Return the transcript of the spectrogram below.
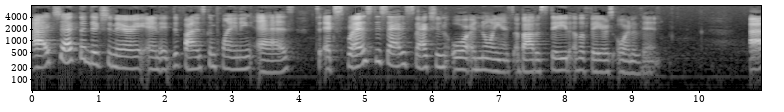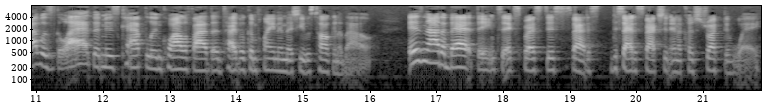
I checked the dictionary and it defines complaining as to express dissatisfaction or annoyance about a state of affairs or an event. I was glad that Ms. Kaplan qualified the type of complaining that she was talking about. It's not a bad thing to express dissatisfaction in a constructive way.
